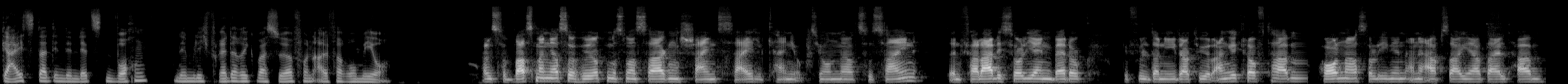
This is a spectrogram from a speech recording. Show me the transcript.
geistert in den letzten Wochen, nämlich Frederic Vasseur von Alfa Romeo. Also was man ja so hört, muss man sagen, scheint Seidel keine Option mehr zu sein. Denn Ferrari soll ja im Paddock gefühlt an jeder Tür angeklopft haben. Horner soll ihnen eine Absage erteilt haben.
